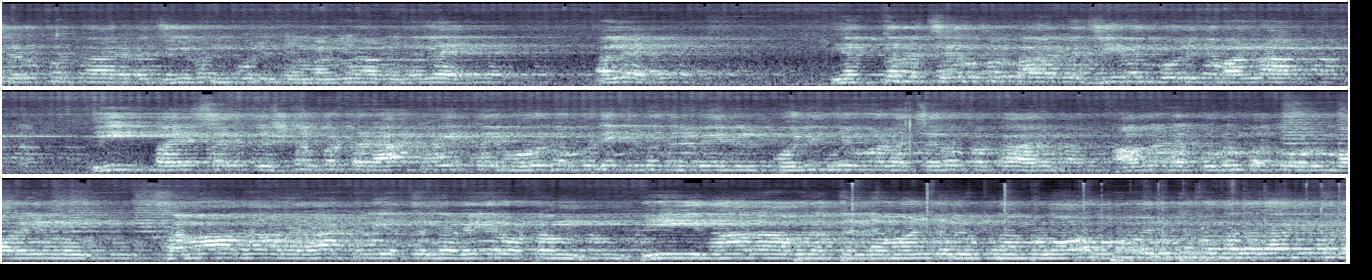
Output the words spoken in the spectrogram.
ചെറുപ്പക്കാരുടെ ജീവൻ പൊലിഞ്ഞ മണ്ണാണ് ഇതല്ലേ അല്ലെ? എത്ര ചെറുപ്പക്കാരുടെ ജീവൻ പൊലിഞ്ഞ മണ്ണാണ് ഈ പരിസരത്ത് ഇഷ്ടപ്പെട്ട രാഷ്ട്രീയത്തെ മുറുകെ പിടിക്കുന്നതിന് പേരിൽ പൊലിഞ്ഞു വീണ ചെറുപ്പക്കാരും അവരുടെ കുടുംബത്തോടും പറയുന്നു സമാധാന രാഷ്ട്രീയത്തിന്റെ വേരോട്ടം ഈ നാദാപുരത്തിന്റെ മണ്ണിലും നമ്മൾ ഉറപ്പുവരുത്തുമെന്നുള്ള കാര്യത്തിൽ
